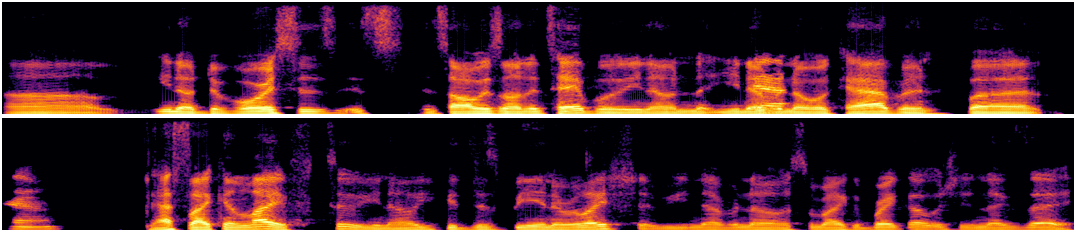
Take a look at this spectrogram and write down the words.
um you know divorces it's it's always on the table you know n- you never Yeah. know what could happen but Yeah. that's like in life too you know you could just be in a relationship you never know somebody could break up with you the next day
